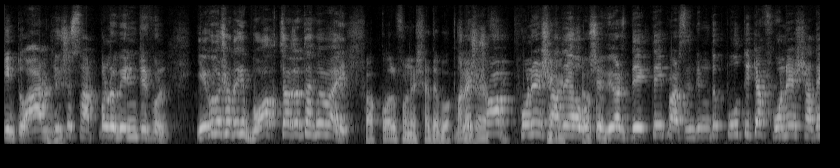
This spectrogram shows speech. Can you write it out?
কিন্তু আর দুশো ছাপ্পান্ন ভেরিয়েন্টের ফোন এগুলোর সাথে কি বক্স চার্জার থাকবে ভাই? সকল ফোনের সাথে বক্স মানে সব ফোনের সাথে হ্যাঁ, অবশ্যই ভিউয়ার্স দেখতেই পারছেন কিন্তু প্রতিটা ফোনের সাথে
